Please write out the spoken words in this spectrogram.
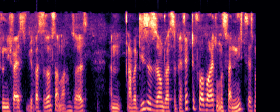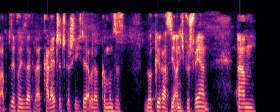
du nicht weißt, was du sonst noch machen sollst. Ähm, aber diese Saison, du hast eine perfekte Vorbereitung, es war nichts, erstmal abgesehen von dieser Kalajdzic-Geschichte, aber da können wir uns das über Girassi auch nicht beschweren. Ähm,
